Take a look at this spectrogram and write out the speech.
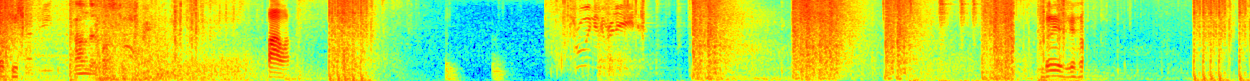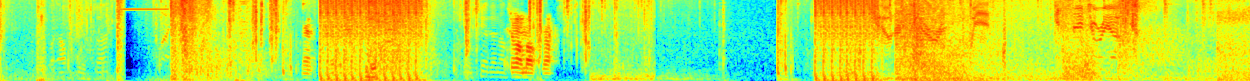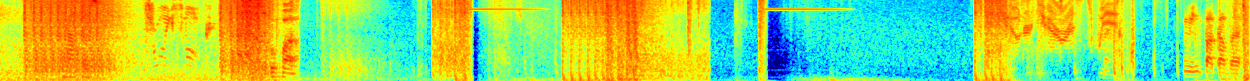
Ostatni. Under poszło. Pałac. B jest apsy. Trzymam okno. Ficou quatro. Mim pra acabar.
